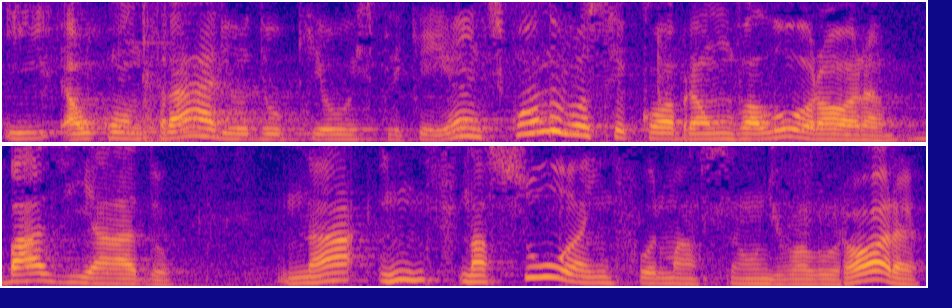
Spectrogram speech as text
e ao contrário do que eu expliquei antes, quando você cobra um valor hora baseado na, na sua informação de valor hora,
